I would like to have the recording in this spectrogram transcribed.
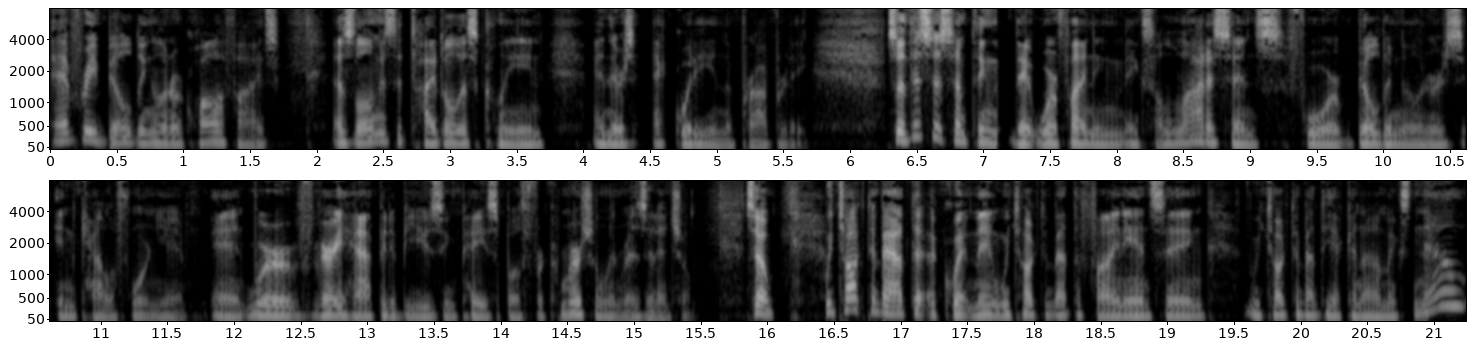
every building owner qualifies as long as the title is clean and there's equity in the property. So, this is something that we're finding makes a lot of sense for building owners in California. And we're very happy to be using PACE both for commercial and residential. So, we talked about the equipment, we talked about the financing, we talked about the economics. Now,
